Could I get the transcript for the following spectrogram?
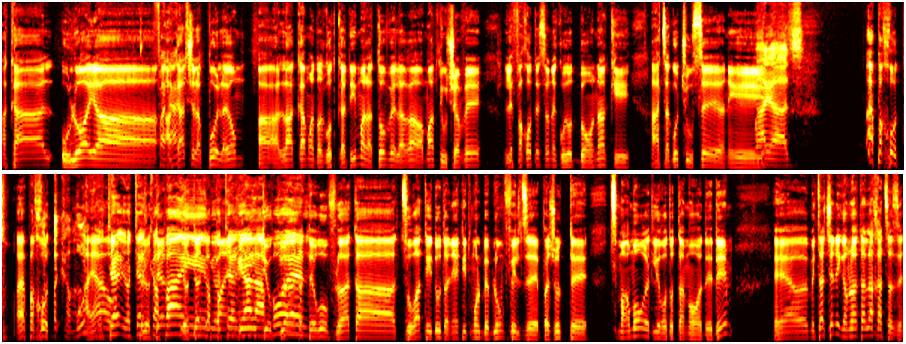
הקהל הוא לא היה, פנאט? הקהל של הפועל היום עלה כמה דרגות קדימה, לטוב ולרע, אמרתי, הוא שווה לפחות 10 נקודות בעונה, כי ההצגות שהוא עושה, אני... מה היה אז? היה פחות, היה פחות. בכמות? היה יותר- יותר כפיים, יותר יאללה, בדיוק, לא היה הפועל. את הטירוף, לא היה את הצורת עידוד, אני הייתי אתמול בבלומפילד, זה פשוט אה, צמרמורת לראות אותם מעודדים. אה, מצד שני, גם לא היה את הלחץ הזה.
